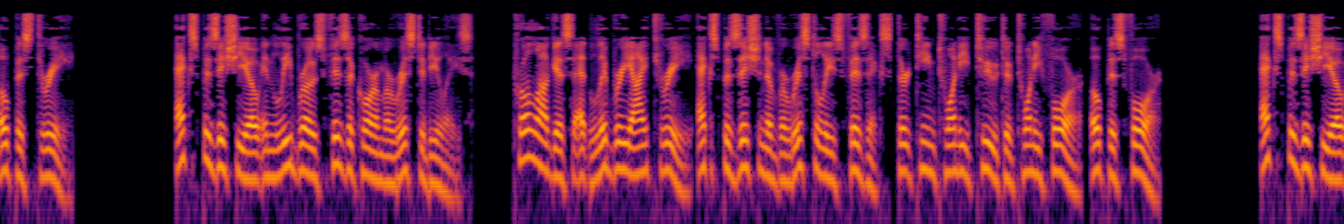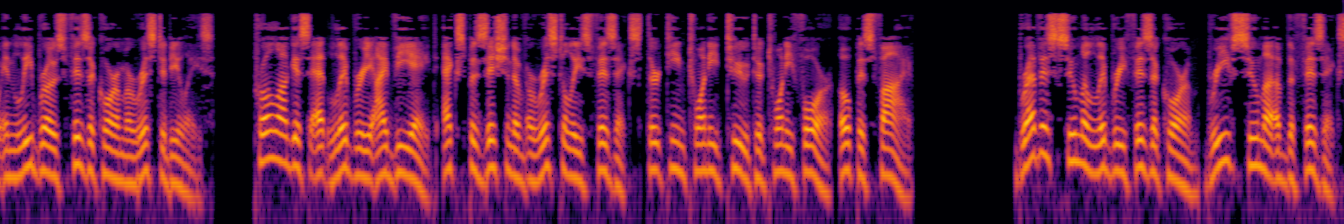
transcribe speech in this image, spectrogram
Opus 3. Expositio in Libros Physicorum Aristotelis. Prologus et Libri I3 Exposition of Aristoteles Physics 1322–24, Opus 4. Expositio in Libros Physicorum Aristotelis. Prologus et Libri IV8 Exposition of Aristoteles Physics 1322–24, Opus 5. Brevis Summa Libri Physicorum Brief Summa of the Physics,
